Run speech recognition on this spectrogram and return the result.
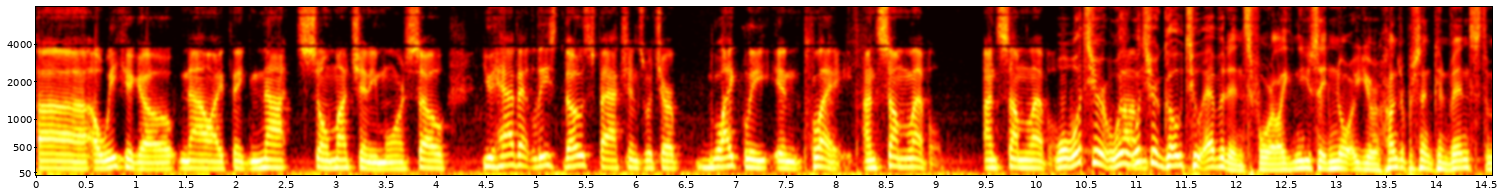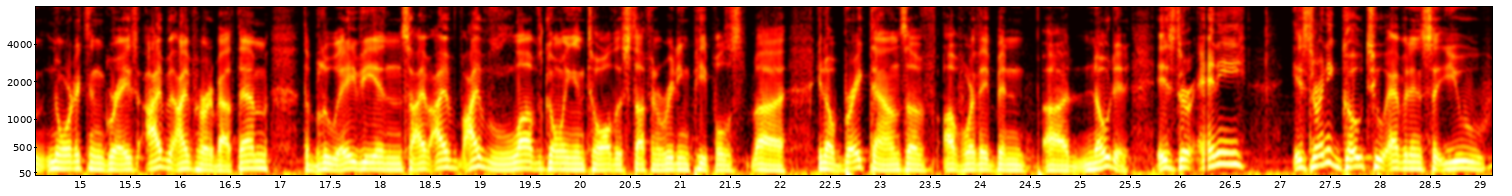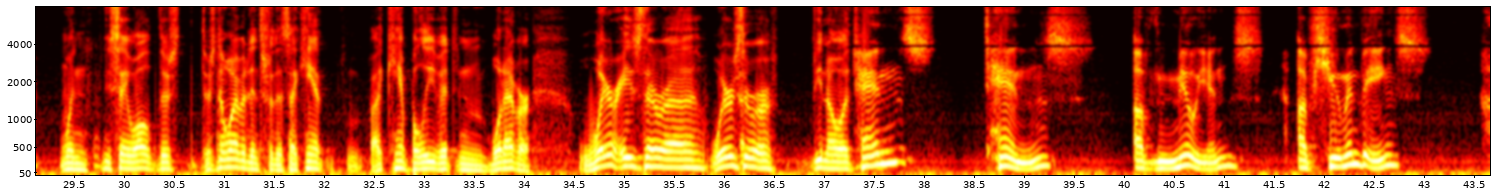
uh, a week ago. Now I think not so much anymore. So you have at least those factions which are likely in play on some level. On some level. Well, what's your what, um, what's your go-to evidence for like you say Nor- you're 100% convinced Nordic and Greys. I've I've heard about them, the Blue Avians. I've I've I've loved going into all this stuff and reading people's uh, you know breakdowns of of where they've been uh, noted. Is there any is there any go-to evidence that you when you say, well, there's there's no evidence for this. I can't I can't believe it and whatever. Where is there a where's there a you know a tens tens of millions of human beings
